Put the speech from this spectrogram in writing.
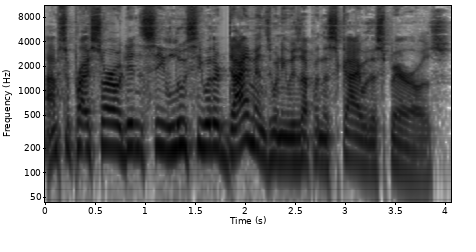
I'm surprised Sorrow didn't see Lucy with her diamonds when he was up in the sky with the sparrows.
